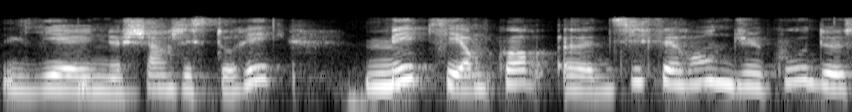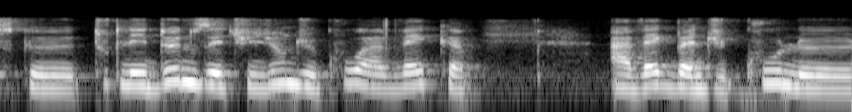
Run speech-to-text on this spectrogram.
lié à une charge historique, mais qui est encore différente du coup de ce que toutes les deux nous étudions du coup avec avec ben, du coup le,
